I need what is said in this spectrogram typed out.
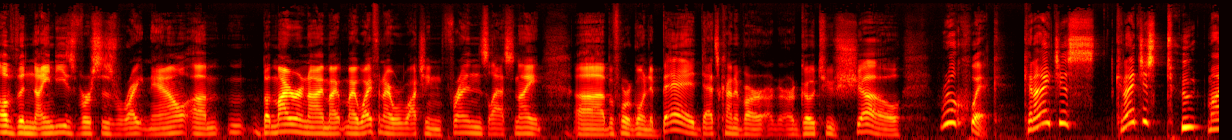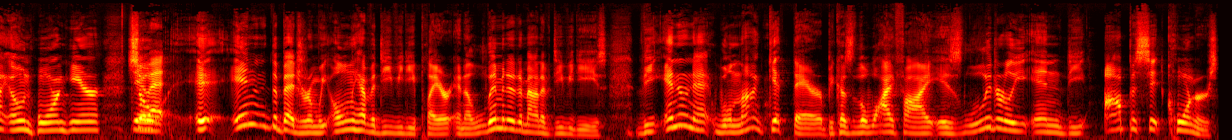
of the 90s versus right now. Um, but Myra and I, my, my wife and I were watching Friends last night uh, before going to bed. That's kind of our, our, our go to show. Real quick, can I just. Can I just toot my own horn here? Do so it. in the bedroom, we only have a DVD player and a limited amount of DVDs. The internet will not get there because the Wi-Fi is literally in the opposite corners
